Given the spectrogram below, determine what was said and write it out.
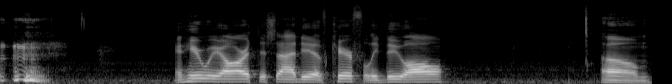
and here we are at this idea of carefully do all um,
